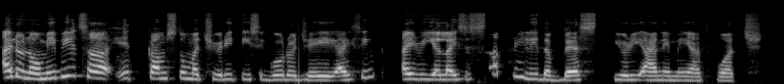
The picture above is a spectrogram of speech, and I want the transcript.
I don't know, maybe it's a, it comes to maturity siguro, Jay. I think I realize it's not really the best Yuri anime I've watched.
